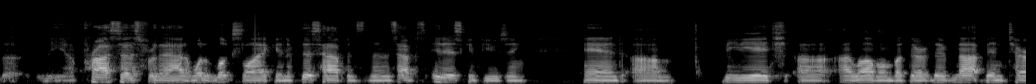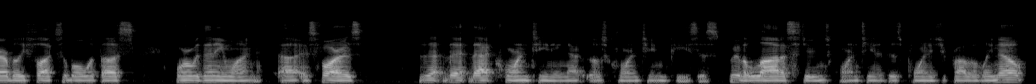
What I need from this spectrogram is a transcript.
the, the uh, process for that and what it looks like and if this happens then this happens. It is confusing and um, VDH uh, I love them but they're they've not been terribly flexible with us or with anyone uh, as far as that, that that quarantining that those quarantining pieces. We have a lot of students quarantined at this point as you probably know.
